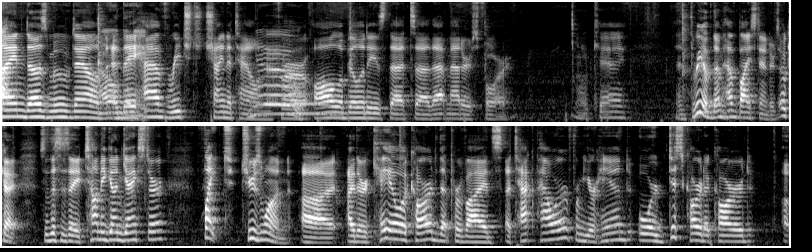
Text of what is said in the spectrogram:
line does move down, Oh, and they boy. have reached Chinatown for all abilities that uh, that matters for. Okay. And three of them have bystanders. Okay, so this is a Tommy Gun Gangster. Fight. Choose one. Uh, either KO a card that provides attack power from your hand, or discard a card uh,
